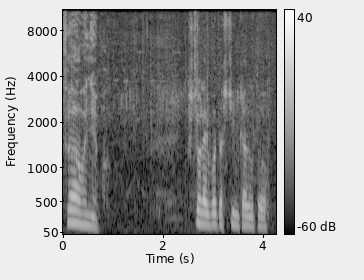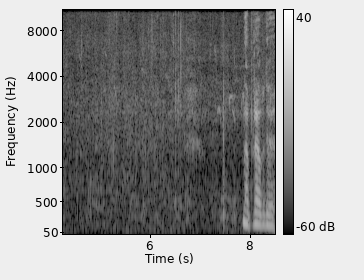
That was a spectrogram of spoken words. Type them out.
Całe niebo. Wczoraj była ta ścinka, no to naprawdę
